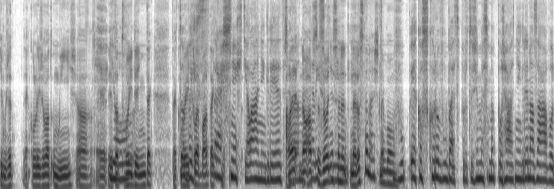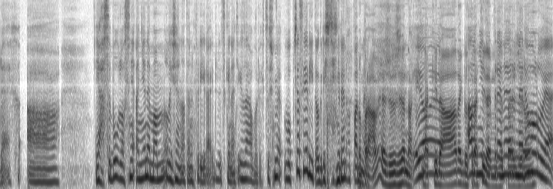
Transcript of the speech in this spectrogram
tím, že jako lyžovat umíš a je, je to Jo, tvůj denní, tak To takový bych chleba, tak strašně chtěla někdy je třeba ale no a v sezóně se ne, nedostaneš, nebo? Vů, jako skoro vůbec, protože my jsme pořád někde na závodech a já sebou vlastně ani nemám lyže na ten freeride vždycky na těch závodech, což mi občas je líto, když někde napadne. No právě, že, že na, nakydá, tak do Ale trati nemůžete, trenér že jo? nedovoluje.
